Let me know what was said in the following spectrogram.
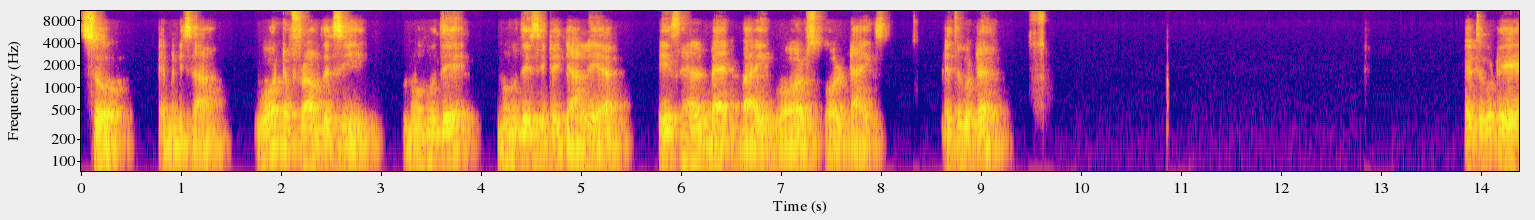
so එම නිසා water from the sea මුහුදේ මුහුදේ සිට ජලය is held back by walls called dikes. එතකොට එතකොට ඒ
